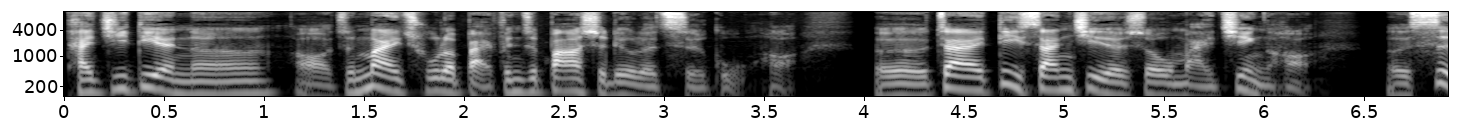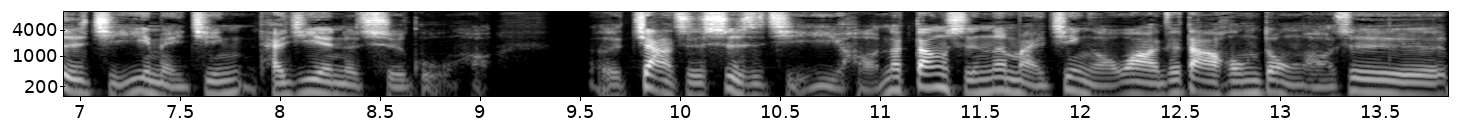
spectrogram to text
台积电呢，哦，这卖出了百分之八十六的持股哈，呃，在第三季的时候买进哈，呃，四十几亿美金台积电的持股哈。呃，价值四十几亿哈，那当时呢买进哦，哇，这大轰动哈，是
